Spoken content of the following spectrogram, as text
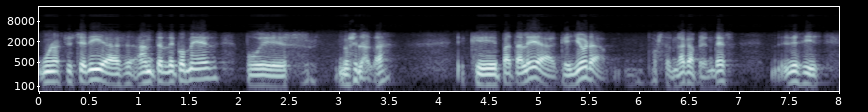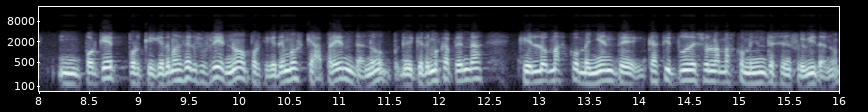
unas chucherías antes de comer, pues no se las da. Que patalea, que llora, pues tendrá que aprender. Es decir, ¿Por qué? Porque queremos hacerlo sufrir, no, porque queremos que aprenda, ¿no? Porque queremos que aprenda qué es lo más conveniente, qué actitudes son las más convenientes en su vida, ¿no?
